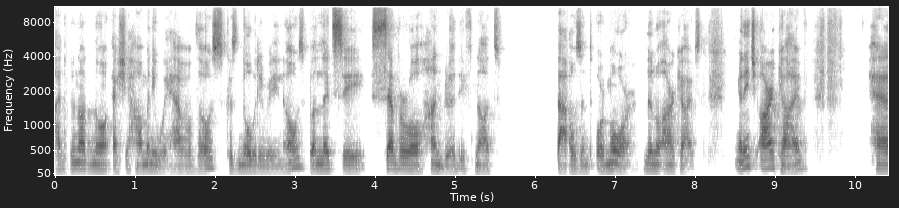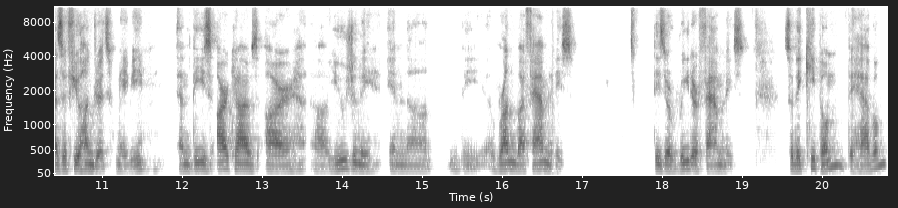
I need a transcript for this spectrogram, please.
I do not know actually how many we have of those because nobody really knows, but let's say several hundred, if not thousand or more little archives. And each archive has a few hundred maybe. And these archives are uh, usually in uh, the run by families. These are reader families. So they keep them, they have them.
